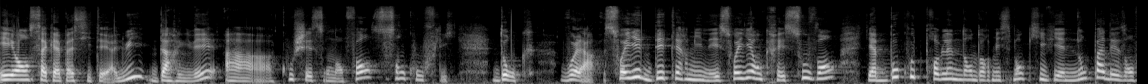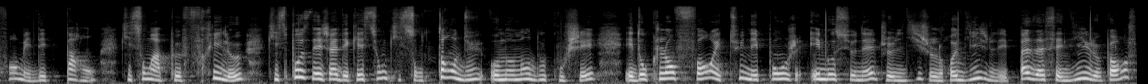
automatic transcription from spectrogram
et en sa capacité à lui d'arriver à coucher son enfant sans conflit. Donc, Voilà, soyez déterminés, soyez ancrés. Souvent, il y a beaucoup de problèmes d'endormissement qui viennent non pas des enfants, mais des parents qui sont un peu frileux, qui se posent déjà des questions qui sont tendues au moment du coucher. Et donc l'enfant est une éponge émotionnelle, je le dis, je le redis, je ne l'ai pas assez dit, je pense.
